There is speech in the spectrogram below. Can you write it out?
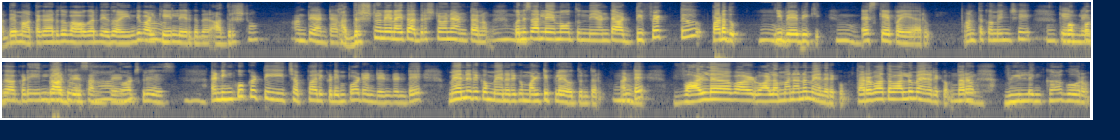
అదే మా అత్తగారిదో బావగారిదో ఏదో అయింది వాళ్ళకి. ఏం లేరు కదా అదృష్టం అంతే అంటారు అదృష్టం నేనైతే అదృష్టం అనే అంటాను. కొన్నిసార్లు ఏమవుతుంది అంటే ఆ డిఫెక్ట్ పడదు. ఈ బేబీకి. ఎస్కేప్ అయ్యారు అంతకు మించి గొప్పగా. అక్కడ ఏం? గాడ్స్ గ్రేస్. అండ్ ఇంకొకటి చెప్పాలి ఇక్కడ ఇంపార్టెంట్ ఏంటంటే మేనరికం మేనరికం మల్టిప్లై అవుతుంటారు. అంటే వాళ్ళ వాళ్ళ వాళ్ళ అమ్మ నాన్న మేనరికం తర్వాత వాళ్ళు మేనరికం తర్వాత వీళ్ళు ఇంకా ఘోరం.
